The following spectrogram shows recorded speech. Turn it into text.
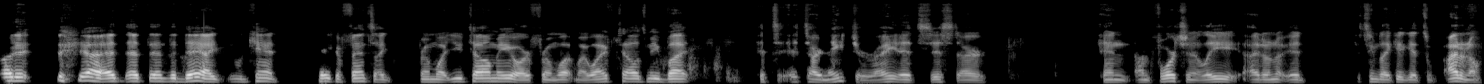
but it, yeah, at, at, the end of the day, I we can't take offense like from what you tell me or from what my wife tells me, but it's it's our nature, right? It's just our, and unfortunately, I don't know. It it seems like it gets. I don't know.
